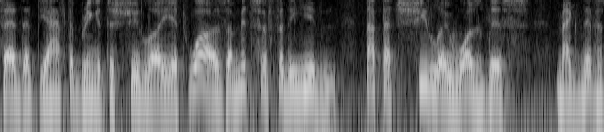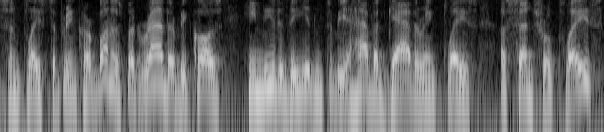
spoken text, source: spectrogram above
said that you have to bring it to Shiloh, it was a mitzvah for the Yidden. Not that Shiloh was this magnificent place to bring karbanos, but rather because he needed the Yidden to be have a gathering place, a central place.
